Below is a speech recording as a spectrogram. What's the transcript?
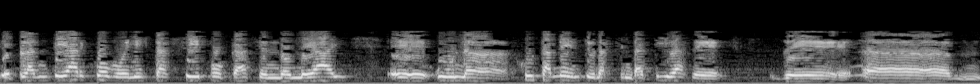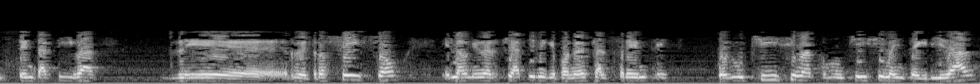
eh, plantear cómo en estas épocas en donde hay eh, una justamente unas tentativas de, de uh, tentativas de retroceso, la universidad tiene que ponerse al frente con muchísima, con muchísima integridad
